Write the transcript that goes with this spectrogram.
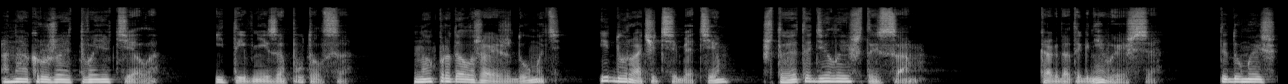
Она окружает твое тело, и ты в ней запутался, но продолжаешь думать и дурачить себя тем, что это делаешь ты сам. Когда ты гневаешься, ты думаешь,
